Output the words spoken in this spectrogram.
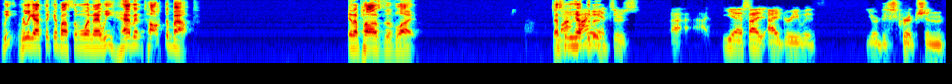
we really got to think about someone that we haven't talked about in a positive light. That's my, what we have to do. answers, uh, yes, I, I agree with your description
